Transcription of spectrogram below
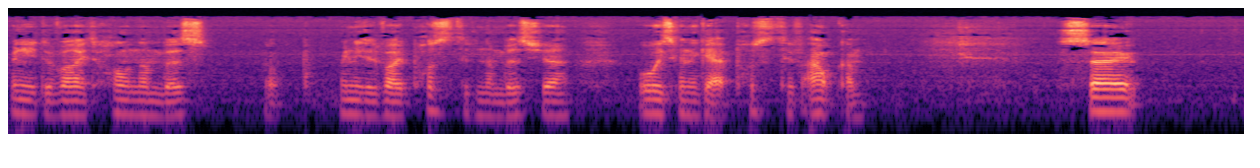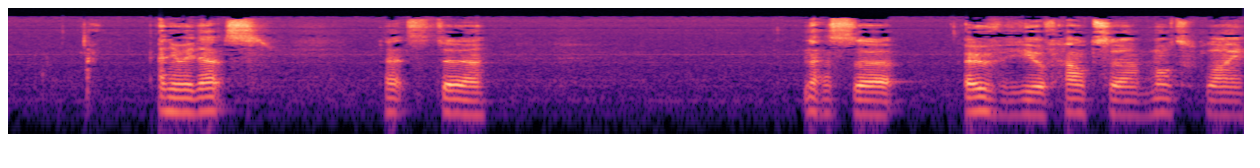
when you divide whole numbers, when you divide positive numbers, you're always going to get a positive outcome. So, anyway, that's that's the that's the overview of how to multiply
